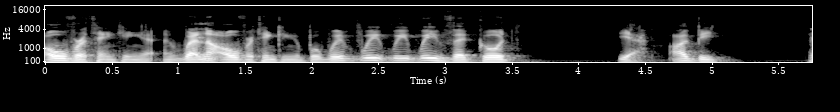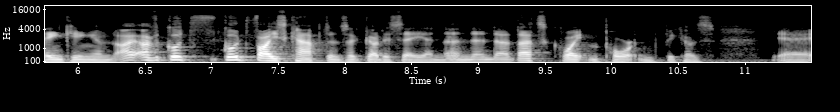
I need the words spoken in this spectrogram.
overthinking it, and well, not overthinking it, but we we we we've a good. Yeah, I'd be thinking, and I have good good vice captains. I've got to say, and and, and uh, that's quite important because, yeah,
